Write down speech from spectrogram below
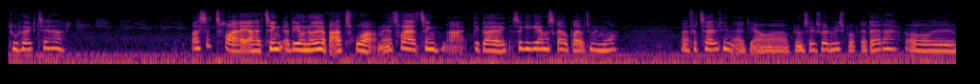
Du hører ikke til her. Og så tror jeg, jeg har tænkt, og det er jo noget, jeg bare tror, men jeg tror, jeg har tænkt, nej, det gør jeg ikke. Så gik jeg hjem og skrev et brev til min mor, og jeg fortalte hende, at jeg var blevet seksuelt misbrugt af datter, og øh,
